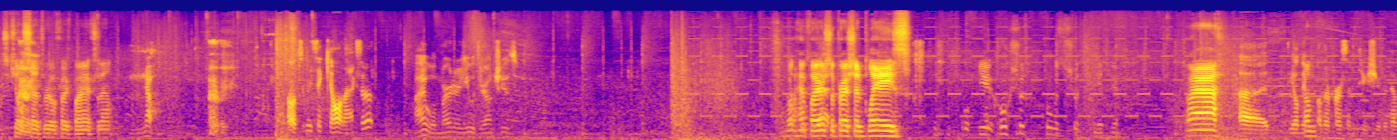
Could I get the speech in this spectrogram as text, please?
Just kill Seth real quick by accident. No. Oh, did we say kill on accident? I will murder you with your own shoes. Don't have fire that? suppression, please. Who, who should who was shooting at you? Ah, Uh, the only Um. other person to shoot at him.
